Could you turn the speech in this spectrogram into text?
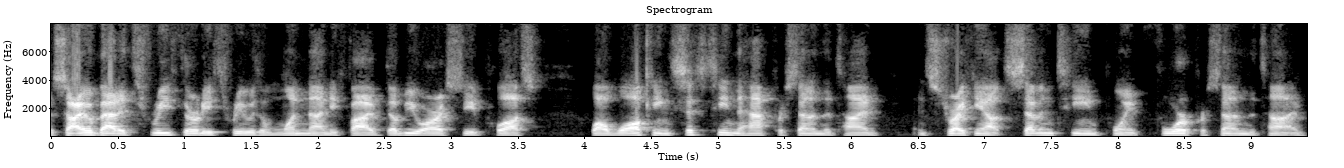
Basallo batted 333 with a 195 WRC plus while walking 16.5% of the time and striking out 17.4% of the time.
